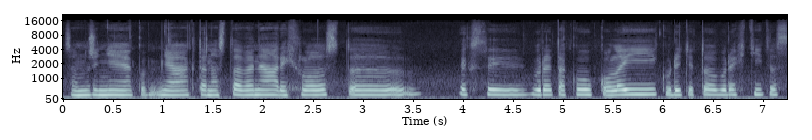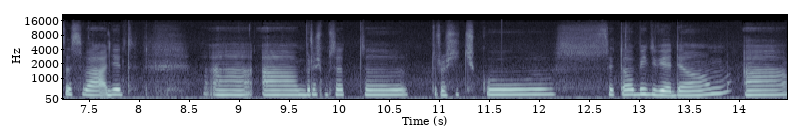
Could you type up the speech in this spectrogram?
samozřejmě jako nějak ta nastavená rychlost eh, jak si bude takovou kolejí, kudy tě to bude chtít zase svádět a, a budeš muset eh, trošičku si toho být vědom a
